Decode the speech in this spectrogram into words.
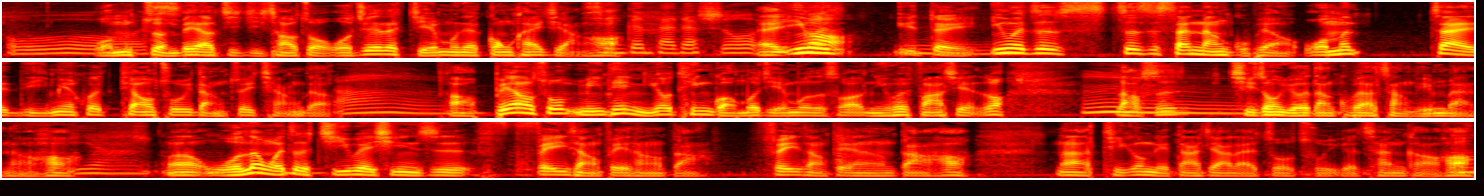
哦，我们准备要积极操作。我觉得在节目内公开讲哈，先跟大家说，哎，因为对，因为这这是三档股票，我们。在里面会挑出一档最强的。啊，好，不要说明天你又听广播节目的时候，你会发现说，老师其中有一档股票涨停板了哈，呃，我认为这个机会性是非常非常大，非常非常大哈，那提供给大家来做出一个参考哈。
